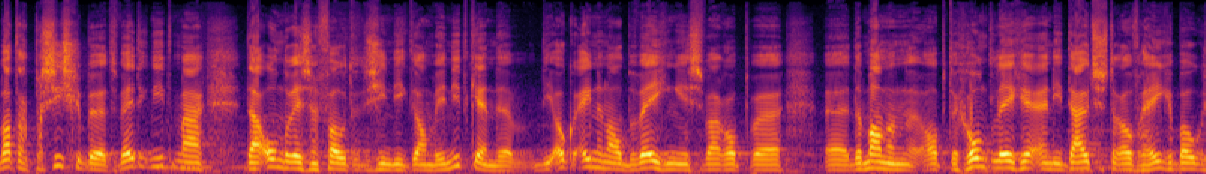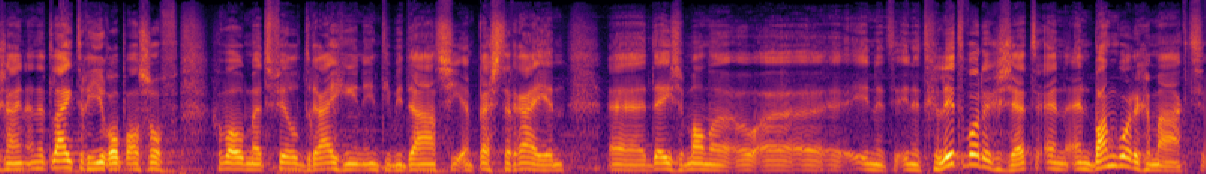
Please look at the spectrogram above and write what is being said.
wat er precies gebeurt, weet ik niet. Maar daaronder is een foto te zien die ik dan weer niet kende. Die ook een en al beweging is waarop eh, eh, de mannen op de grond liggen en die Duitsers eroverheen gebogen zijn. En het lijkt er hierop alsof gewoon met veel dreiging en intimidatie en pesterijen eh, deze mannen eh, in, het, in het gelid worden gezet en, en bang worden gemaakt.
